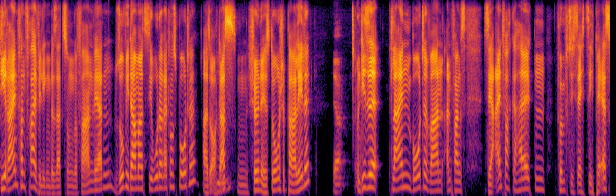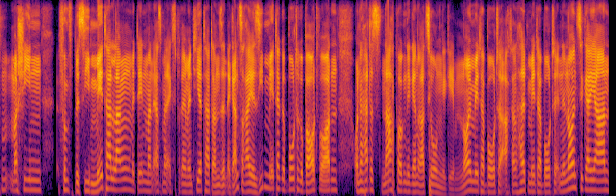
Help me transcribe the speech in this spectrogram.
die rein von freiwilligen Besatzungen gefahren werden, so wie damals die Ruderrettungsboote. Also auch mhm. das eine schöne historische Parallele. Ja. Und diese kleinen Boote waren anfangs sehr einfach gehalten, 50, 60 PS Maschinen, fünf bis sieben Meter lang, mit denen man erstmal experimentiert hat. Dann sind eine ganze Reihe sieben Meter Boote gebaut worden und dann hat es nachfolgende Generationen gegeben. Neun Meter Boote, achteinhalb Meter Boote in den 90er Jahren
